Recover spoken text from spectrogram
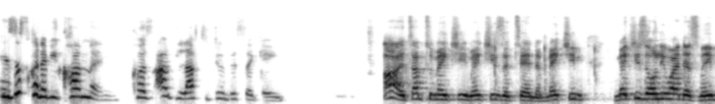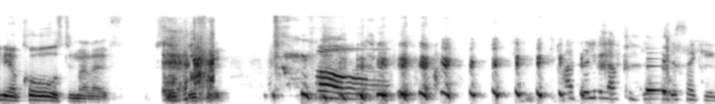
is this gonna be common? Because I would love to do this again. Ah, it's up to MacG. Make G's a tender. MacG, Make G's the only one that's made me a co-host in my life. So go for it. Oh, I'd really love to do this again.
